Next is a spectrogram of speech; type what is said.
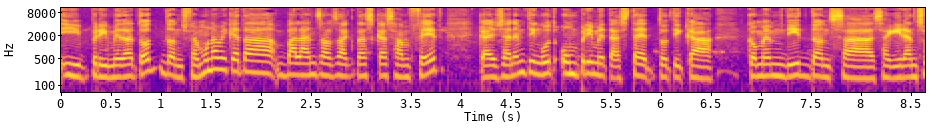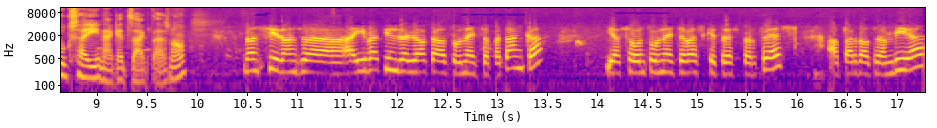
i primer de tot doncs fem una miqueta balanç als actes que s'han fet, que ja n'hem tingut un primer tastet, tot i que, com hem dit, doncs seguiran succeint aquests actes, no? Doncs sí, doncs eh, ahir va tindre lloc el torneig de petanca i el segon torneig de bàsquet 3x3 a part del tramvia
